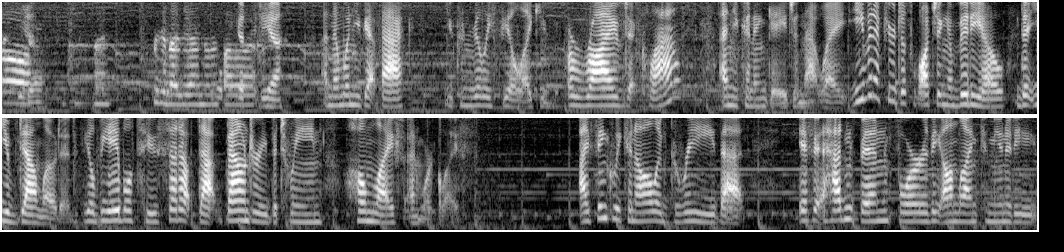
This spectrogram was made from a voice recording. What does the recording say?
Oh, yeah. It's a good idea. I never thought of Good that. idea. And then when you get back, you can really feel like you've arrived at class and you can engage in that way. Even if you're just watching a video that you've downloaded, you'll be able to set up that boundary between home life and work life. I think we can all agree that if it hadn't been for the online community,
